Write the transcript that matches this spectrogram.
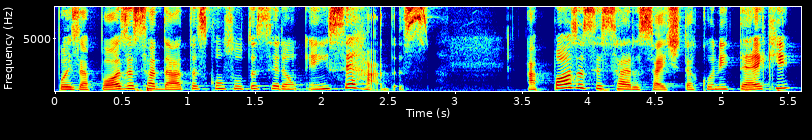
pois após essa data as consultas serão encerradas. Após acessar o site da Conitec,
